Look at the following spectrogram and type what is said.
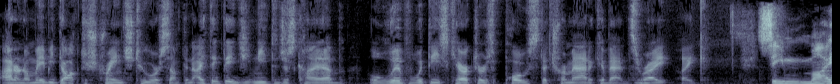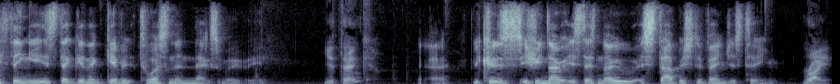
I don't know, maybe Doctor Strange two or something. I think they need to just kind of live with these characters post the traumatic events, mm. right? Like, See, my thing is they're gonna give it to us in the next movie. you think? Yeah, because if you notice, there's no established Avengers team. Right.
